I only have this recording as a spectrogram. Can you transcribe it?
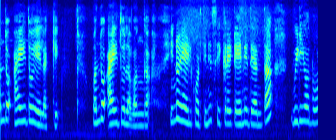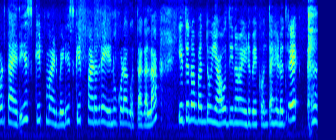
ಒಂದು ಐದು ಏಲಕ್ಕಿ, ಒಂದು ಐದು ಲವಂಗ ಇನ್ನೂ ಹೇಳ್ಕೊಡ್ತೀನಿ ಸೀಕ್ರೆಟ್ ಏನಿದೆ ಅಂತ ವಿಡಿಯೋ ನೋಡ್ತಾ ಇರಿ ಸ್ಕಿಪ್ ಮಾಡಬೇಡಿ ಸ್ಕಿಪ್ ಮಾಡಿದ್ರೆ ಏನೂ ಕೂಡ ಗೊತ್ತಾಗಲ್ಲ. ಇದನ್ನು ಬಂದು ಯಾವ ದಿನ ಇಡಬೇಕು ಅಂತ ಹೇಳಿದ್ರೆ,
